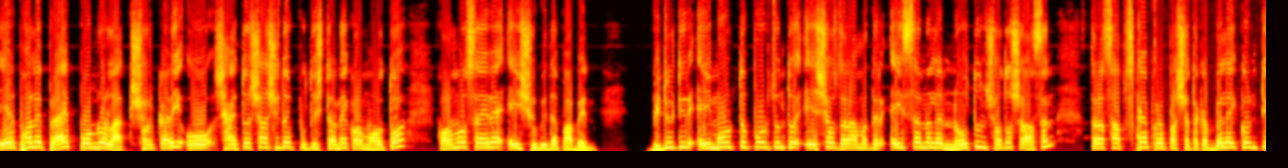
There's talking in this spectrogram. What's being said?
এর ফলে প্রায় পনেরো লাখ সরকারি ও স্বায়ত্তশাসিত প্রতিষ্ঠানে কর্মরত কর্মচারীরা এই সুবিধা পাবেন। ভিডিওটির এই মুহূর্ত পর্যন্ত এসেও যারা আমাদের এই চ্যানেলের নতুন সদস্য আছেন, তারা সাবস্ক্রাইব করে পাশে থাকা বেল আইকনটি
